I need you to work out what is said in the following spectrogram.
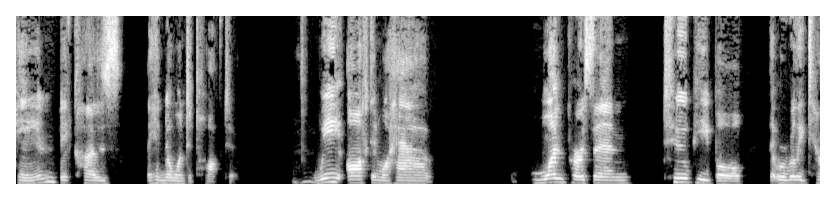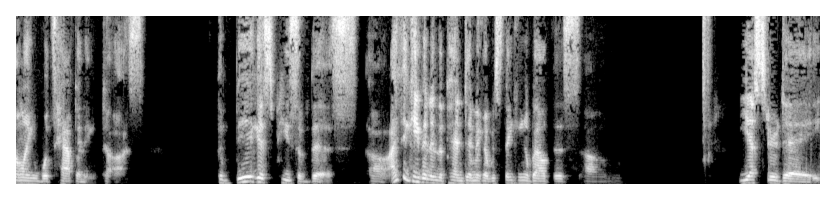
pain because they had no one to talk to. Mm-hmm. We often will have one person, two people that were really telling what's happening to us. The biggest piece of this, uh, I think, even in the pandemic, I was thinking about this um, yesterday,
